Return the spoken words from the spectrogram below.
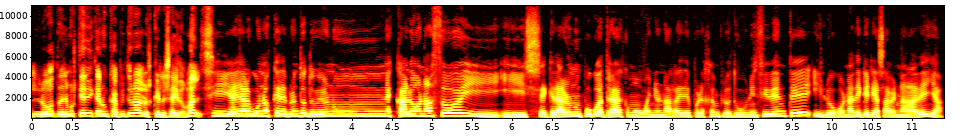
luego tenemos que dedicar un capítulo a los que les ha ido mal. Sí, hay algunos que de pronto tuvieron un escalonazo y, se quedaron un poco atrás, como Wynonna Ryder, por ejemplo, tuvo un incidente y luego nadie quería saber nada de ella,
